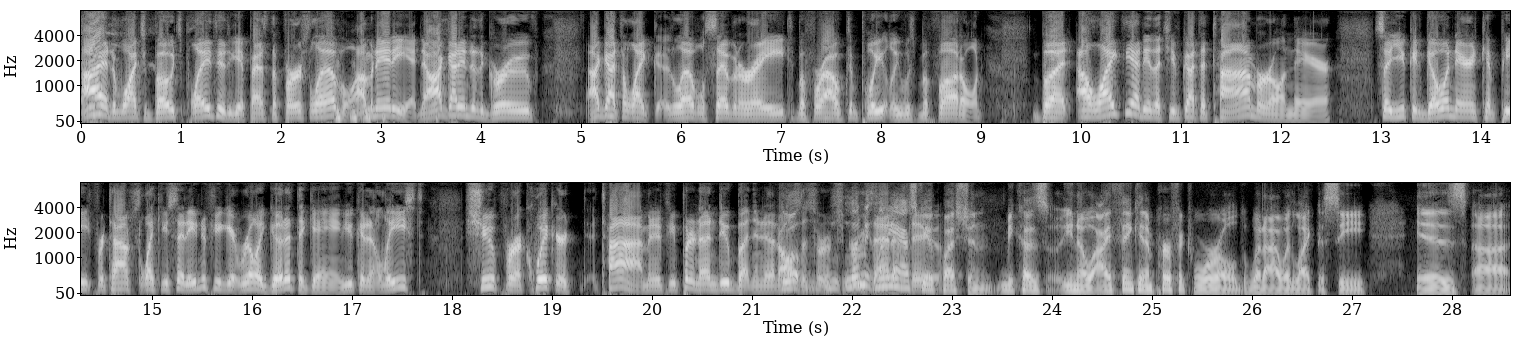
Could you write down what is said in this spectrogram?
I had to watch boats play through to get past the first level. I'm an idiot. Now I got into the groove. I got to like level seven or eight before I completely was befuddled. But I like the idea that you've got the timer on there, so you can go in there and compete for time. So, like you said, even if you get really good at the game, you can at least shoot for a quicker time. And if you put an undo button in there, that Well, also sort of screws let me that let me ask too. you a question because you know I think in a perfect world, what I would like to see is uh,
